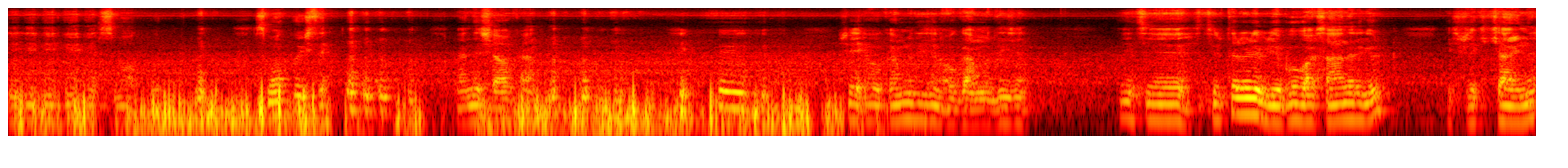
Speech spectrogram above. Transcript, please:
Smoke. Smoke bu işte. ben de Şavkan. şey Okan mı diyeceksin, Ogan mı diyeceksin. Evet, e, Türkler öyle biliyor. Bu sahneleri görüp geçmişteki kainler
